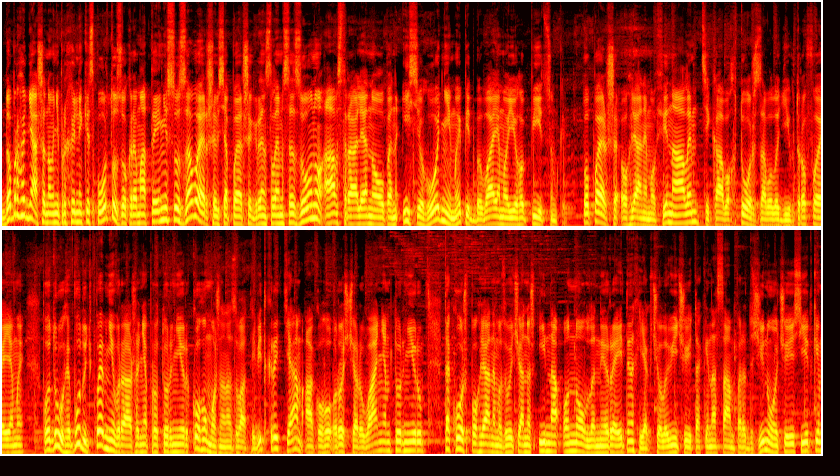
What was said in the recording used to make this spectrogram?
Доброго дня, шановні прихильники спорту, зокрема тенісу, завершився перший гренслем сезону Australian Open. І сьогодні ми підбиваємо його підсумки. По-перше, оглянемо фінали. Цікаво, хто ж заволодів трофеями. По-друге, будуть певні враження про турнір, кого можна назвати відкриттям, а кого розчаруванням турніру. Також поглянемо, звичайно ж, і на оновлений рейтинг, як чоловічої, так і насамперед жіночої сітки.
